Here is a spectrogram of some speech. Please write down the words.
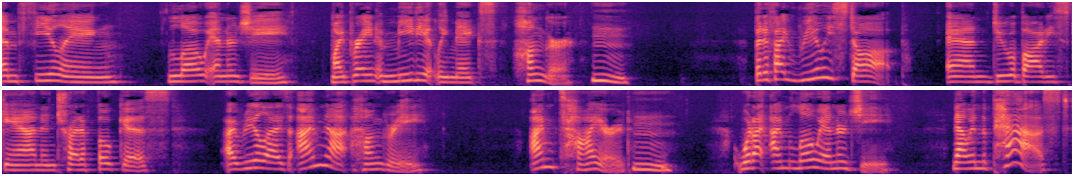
am feeling low energy, my brain immediately makes hunger. Mm. But if I really stop and do a body scan and try to focus, I realize I'm not hungry. I'm tired. Mm what I, I'm low energy. Now, in the past,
